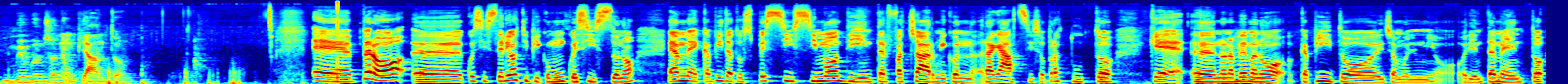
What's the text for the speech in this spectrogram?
Il mio buongiorno è un pianto. Eh, però eh, questi stereotipi comunque esistono e a me è capitato spessissimo di interfacciarmi con ragazzi soprattutto che eh, non avevano capito diciamo, il mio orientamento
